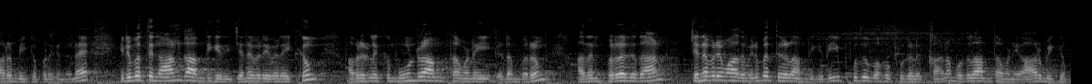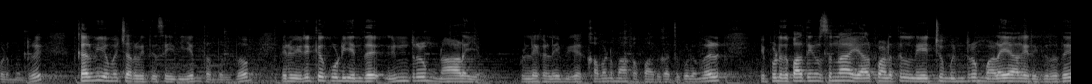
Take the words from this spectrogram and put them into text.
ஆரம்பிக்கப்படுகின்றன. இருபத்தி நான்காம் தேதி ஜனவரி வரைக்கும் அவர்களுக்கு மூன்றாம் தவணை இடம்பெறும். அதன் பிறகுதான் ஜனவரி மாதம் இருபத்தி ஏழாம் தேதி புது வகுப்புகளுக்கான முதலாம் தவணை ஆரம்பிக்கப்படும் என்று கல்வி அமைச்சர் அறிவித்த செய்தியும் தந்திருந்தோம். எனவே இருக்கக்கூடிய இந்த இன்றும் நாளையும் பிள்ளைகளை மிக கவனமாக பாதுகாத்துக் கொள்ளுங்கள். இப்பொழுது பார்த்தீங்கன்னு சொன்னால் யாழ்ப்பாணத்தில் நேற்றும் இன்றும் மழையாக இருக்கிறது.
